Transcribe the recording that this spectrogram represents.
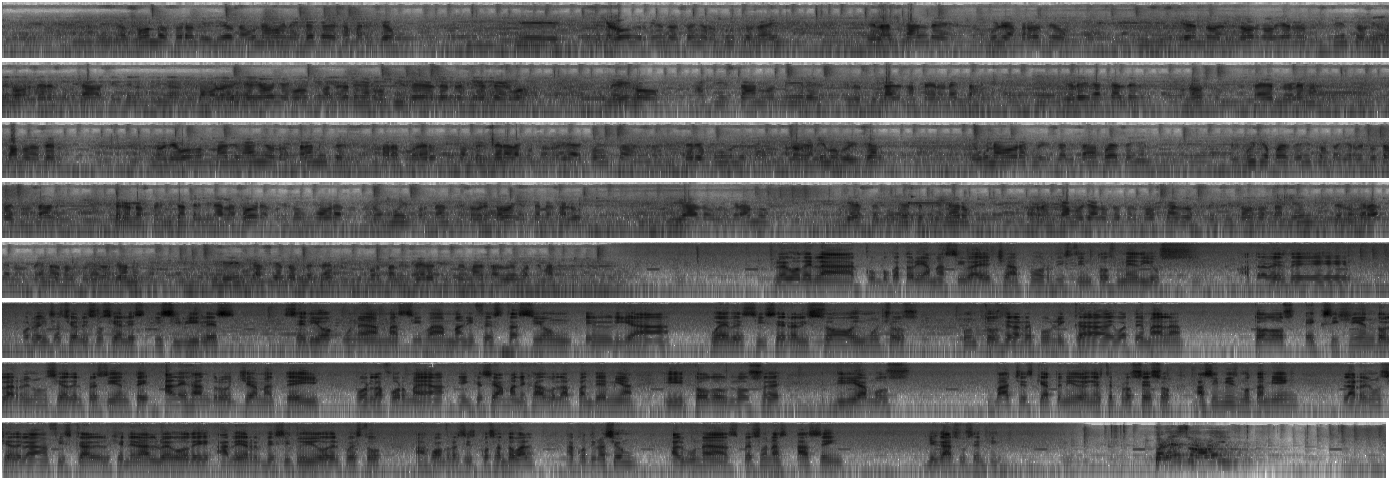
Los fondos fueron dirigidos a una ONG que desapareció y se quedó durmiendo el sueño de los justos ahí. El alcalde Julio Ambrosio insistiendo en dos gobiernos distintos que por favor ser escuchados. Y como lo dije yo, llegó cuando yo tenía como 15 años de ser presidente, llegó y me dijo, aquí estamos, mire, el hospital de San Pedro Necta. Yo le dije, alcalde, conozco, sé el problema, vamos a hacerlo. Nos llevó más de un año los trámites para poder convencer a la Contraloría de Cuentas, al Ministerio Público, al organismo judicial, que una obra judicializada puede seguir el juicio puede seguir contra quien resulte responsable, pero nos permitan terminar las obras, porque son obras que son muy importantes, sobre todo en el tema de salud. Y ya lo logramos, y este, con este primero, arrancamos ya los otros dos casos exitosos también de lograr que nos den las autorizaciones y seguir haciendo crecer y fortalecer el sistema de salud en Guatemala. Luego de la convocatoria masiva hecha por distintos medios a través de organizaciones sociales y civiles, se dio una masiva manifestación el día jueves y se realizó en muchos puntos de la República de Guatemala, todos exigiendo la renuncia del presidente Alejandro Yamatei por la forma en que se ha manejado la pandemia y todos los, eh, diríamos, baches que ha tenido en este proceso. Asimismo también la renuncia de la fiscal general luego de haber destituido del puesto a Juan Francisco Sandoval. A continuación, algunas personas hacen llegar su sentido. Por eso hoy,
